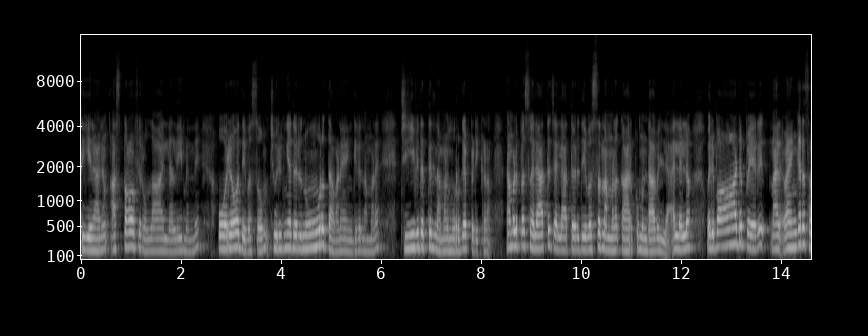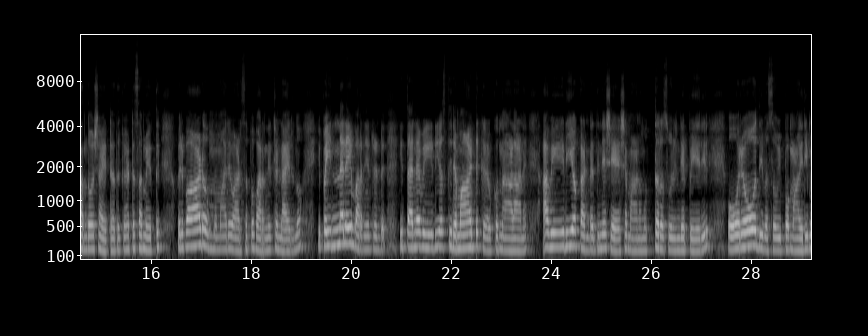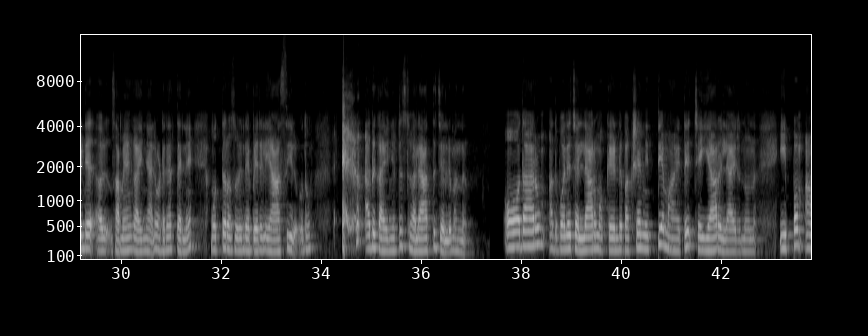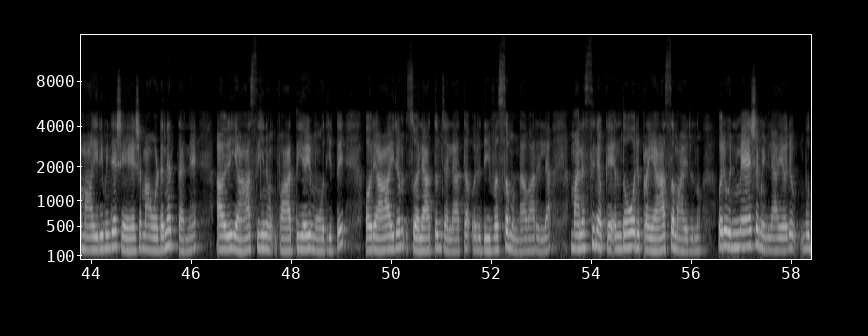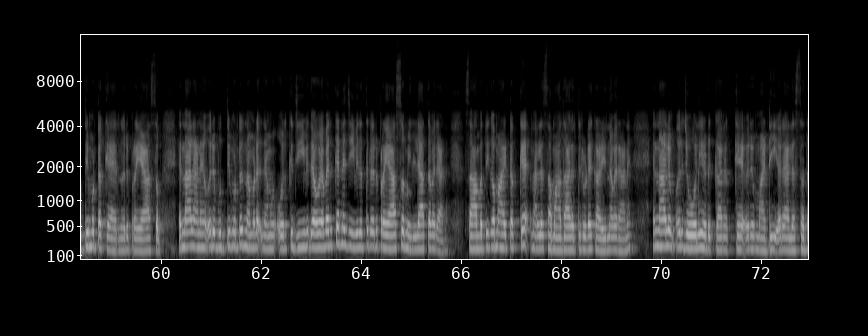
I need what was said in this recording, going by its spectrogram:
തീരാനും അസ്താഫിറുല്ലാ ലലീം എന്ന് ഓരോ ദിവസവും ചുരുങ്ങിയതൊരു നൂറ് തവണയെങ്കിലും നമ്മളെ ജീവിതത്തിൽ നമ്മൾ മുറുകെ പിടിക്കണം. നമ്മളിപ്പോൾ സ്വലാത്ത് ചെല്ലാത്ത ഒരു ദിവസം നമ്മൾക്കാർക്കും ഉണ്ടാവില്ല അല്ലല്ലോ? ഒരുപാട് പേര് ഭയങ്കര സന്തോഷമായിട്ട് അത് കേട്ട സമയത്ത് ഒരുപാട് ഉമ്മമാർ വാട്സപ്പ് പറഞ്ഞിട്ടുണ്ടായിരുന്നു. ഇപ്പോൾ ഇന്നലെയും പറഞ്ഞിട്ടുണ്ട് ഈ തന്നെ വീഡിയോ സ്ഥിരമായിട്ട് കേൾക്കുന്ന ആളാണ്. ആ വീഡിയോ കണ്ടതിന് ശേഷമാണ് മുത്ത് റസൂലിന്റെ പേരിൽ ഓരോ ദിവസവും ഇപ്പോൾ മഗ്രിബിന്റെ ഒരു സമയം കഴിഞ്ഞാൽ ഉടനെ തന്നെ മുത്ത് റസൂലിന്റെ പേരിൽ യാസീനും അത് കഴിഞ്ഞിട്ട് സ്വലാത്ത് ചൊല്ലുമെന്ന്. ഓതാറും അതുപോലെ ചൊല്ലാറും ഒക്കെ ഉണ്ട് പക്ഷേ നിത്യമായിട്ട് ചെയ്യാറില്ലായിരുന്നു എന്ന് ഇപ്പം ആ മഗ്രിബിന്റെ ശേഷം ആ ഉടനെ തന്നെ ആ ഒരു യാസീനും ഫാത്തിഹയും ഓതിയിട്ട് ഒരായിരം സ്വലാത്തും ചൊല്ലാത്ത ഒരു ദിവസം ഉണ്ടാവാറില്ല മനസ്സിനൊക്കെ എന്തോ ഒരു പ്രയാസമായിരുന്നു. ഒരു ഉന്മേഷമില്ലായ ഒരു ബുദ്ധിമുട്ടൊക്കെ ആയിരുന്നു ഒരു പ്രയാസം. എന്നാലാണ് ഒരു ബുദ്ധിമുട്ടും നമ്മുടെ അവർക്ക് ജീവിത അവർക്ക് തന്നെ ജീവിതത്തിൽ ഒരു പ്രയാസം ഇല്ലാത്തവരാണ്. സാമ്പത്തികമായിട്ടൊക്കെ നല്ല സമാധാനത്തിലൂടെ കഴിയുന്നവരാണ്. എന്നാലും ഒരു ജോലി എടുക്കാനൊക്കെ ഒരു മടി ഒരു അലസത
